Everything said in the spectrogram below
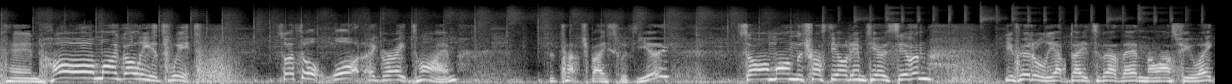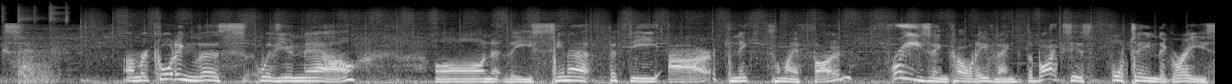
And oh my golly, it's wet. So I thought, what a great time to touch base with you. So I'm on the trusty old MT07. You've heard all the updates about that in the last few weeks. I'm recording this with you now on the Sena 50R connected to my phone. Freezing cold evening. The bike says 14 degrees.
